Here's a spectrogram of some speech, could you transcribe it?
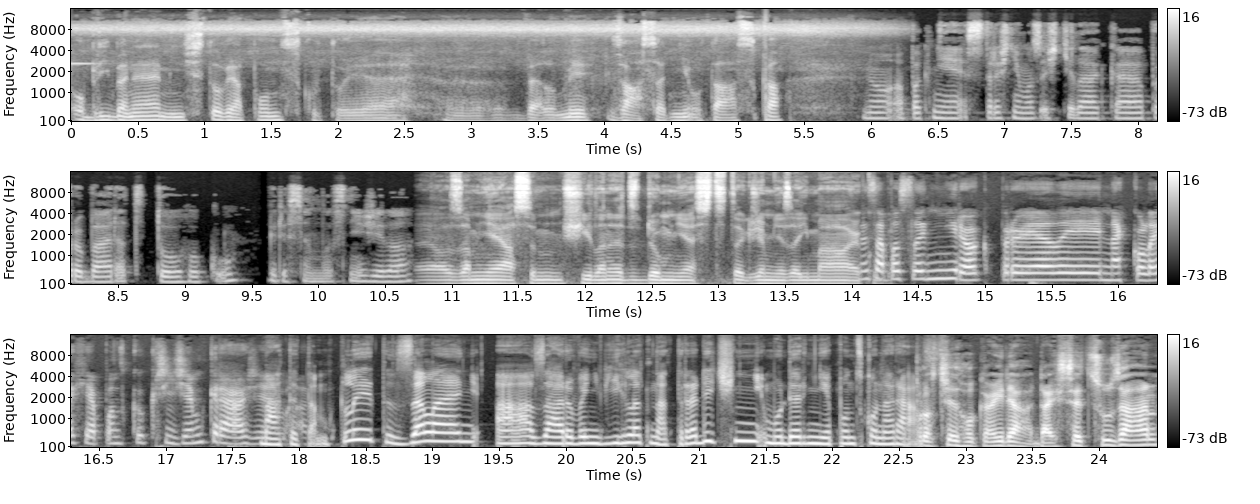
oblíbené místo v Japonsku? To je e, velmi zásadní otázka. No a pak mě strašně moc ještě láká probádat Tohoku, kde jsem vlastně žila. Já, za mě já jsem šílenec do měst, takže mě zajímá... Jako... Za poslední rok projeli na kolech Japonsko křížem krážem. Máte tam klid, zeleň a zároveň výhled na tradiční moderní Japonsko na ráz. Prostřed Hokkaido Daisetsuzan,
